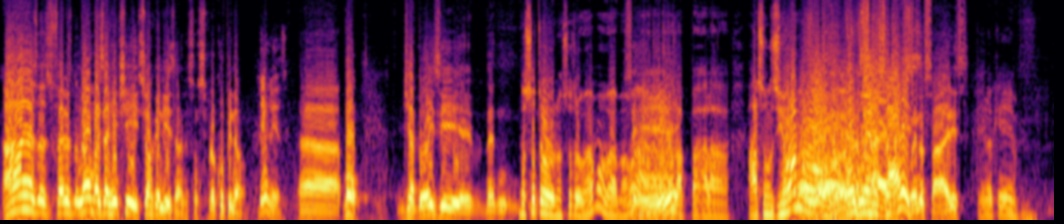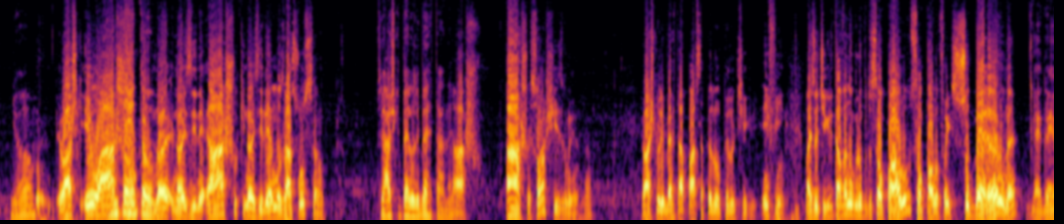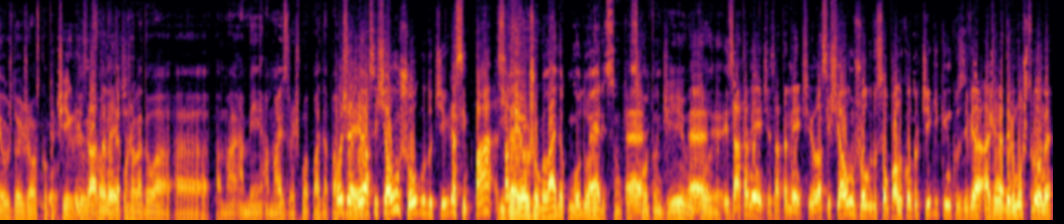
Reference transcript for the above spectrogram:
Ah, as, as férias. do- Não, mas a gente se organiza, Anderson, não se preocupe não. Beleza. Ah, bom, dia 2 e. né, Nosotros, nosotros vamos, vamos Sí. a, la, a Asunción o, Buenos o Buenos Aires. Buenos Aires. Pero que yo, Eu acho que. Eu acho. tento. Nós, nós ire- acho que nós iremos a Assunção. você acha que pega o Libertar, né? Acho. Acho, é só achismo mesmo, tá? Eu acho que o Libertar passa pelo, pelo Tigre. Enfim, mas o Tigre estava no grupo do São Paulo. O São Paulo foi soberano, né? É, ganhou os dois jogos contra o Tigre. Exatamente. Até com um jogador a, a, a, mais durante boa parte da Pois partida. é, eu assisti a um jogo do Tigre, assim, pá, E sabe- ganhou o jogo lá ainda com gol do Erisson, que É. se contundiu e É, tudo. exatamente, exatamente. Eu assisti a um jogo do São Paulo contra o Tigre, que inclusive a, a Jangadeiro mostrou, né?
